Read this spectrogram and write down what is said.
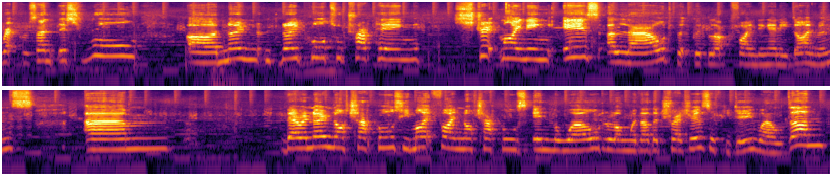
represent this rule. Uh, no, no portal trapping. Strip mining is allowed, but good luck finding any diamonds. Um, there are no notch apples. You might find notch apples in the world along with other treasures. If you do, well done.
